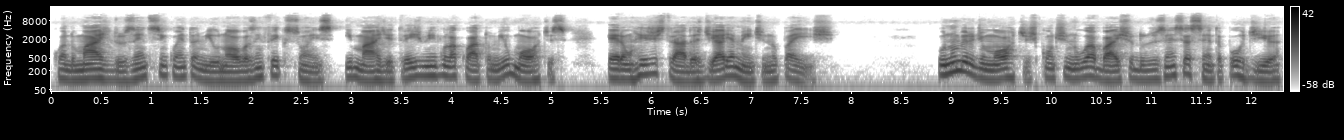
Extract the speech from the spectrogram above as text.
quando mais de 250 mil novas infecções e mais de 3,4 mil mortes eram registradas diariamente no país. O número de mortes continua abaixo dos 260 por dia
